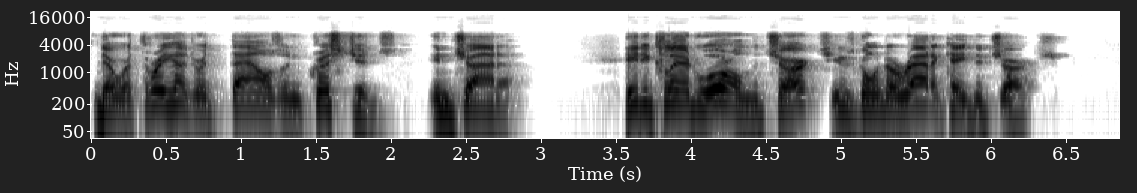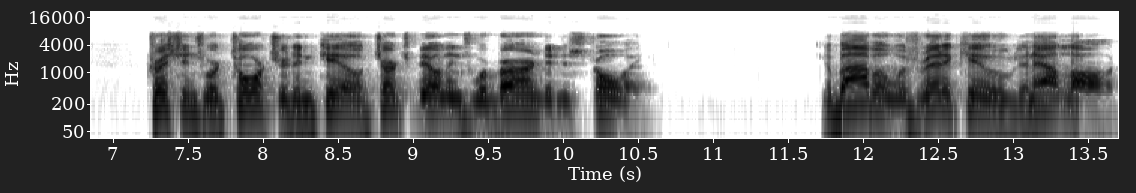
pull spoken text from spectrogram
there were 300,000 Christians in China. He declared war on the church. He was going to eradicate the church. Christians were tortured and killed. Church buildings were burned and destroyed. The Bible was ridiculed and outlawed.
